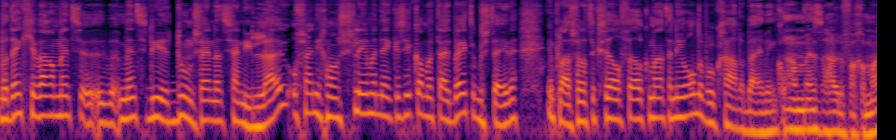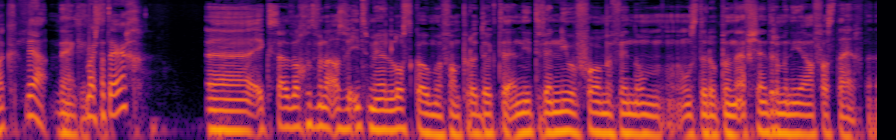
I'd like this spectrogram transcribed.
Wat denk je waarom mensen, eh, mensen die het doen, zijn, dat, zijn die lui? Of zijn die gewoon slim en denken ze, ik kan mijn tijd beter besteden... in plaats van dat ik zelf elke maand een nieuwe onderbroek ga halen bij winkel? Nou, mensen houden van gemak, Ja, denk ik. maar is dat erg? Eh, ik zou het wel goed vinden als we iets meer loskomen van producten... en niet weer nieuwe vormen vinden om ons er op een efficiëntere manier aan vast te hechten.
